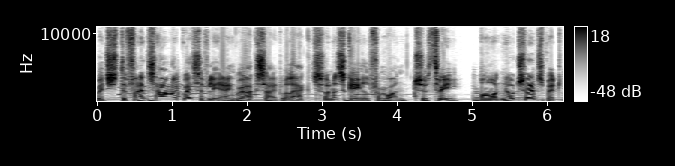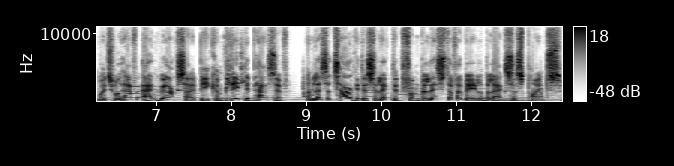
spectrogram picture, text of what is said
which defines how aggressively Angry Oxide will act on a scale from 1 to 3, or no transmit, which will have Angry Oxide be completely passive unless a target is selected from the list of available access points.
